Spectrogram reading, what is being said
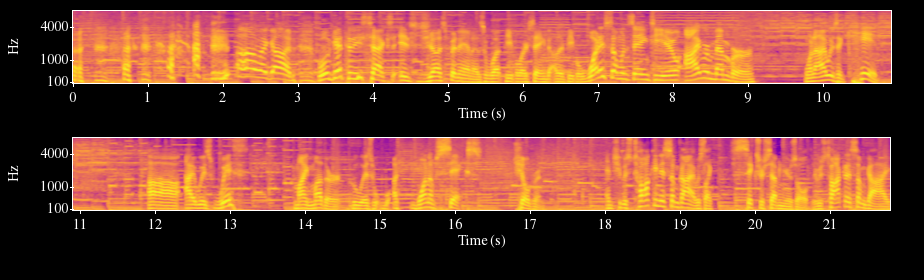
oh my god. We'll get to these texts. It's just bananas what people are saying to other people. What is someone saying to you? I remember when i was a kid uh, i was with my mother who was one of six children. And she was talking to some guy. I was like six or seven years old. He was talking to some guy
